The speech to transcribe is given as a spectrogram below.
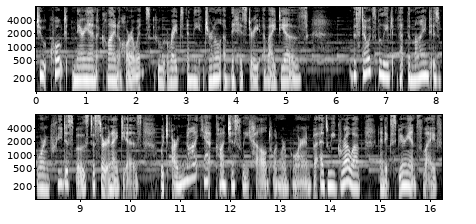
To quote Maryanne Cline Horowitz, who writes in the Journal of the History of Ideas, the Stoics believed that the mind is born predisposed to certain ideas, which are not yet consciously held when we're born, but as we grow up and experience life,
